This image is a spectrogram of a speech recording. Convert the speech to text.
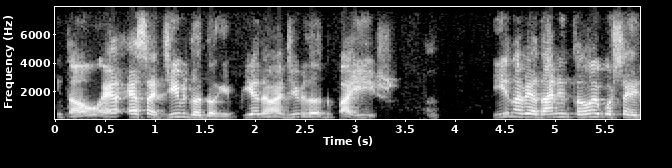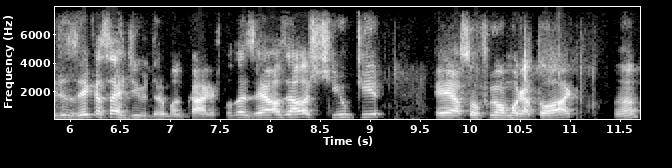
Então, é, essa dívida da Olimpíada é uma dívida do país. Né? E, na verdade, então, eu gostaria de dizer que essas dívidas bancárias, todas elas, elas tinham que é, sofrer uma moratória né?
